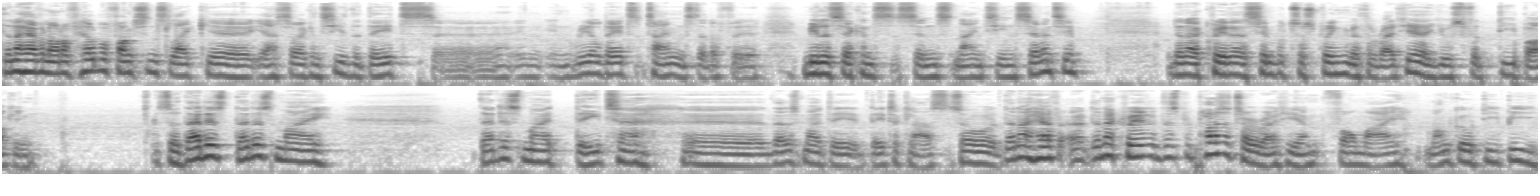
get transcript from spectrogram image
Then I have a lot of helper functions like, uh, yeah, so I can see the dates uh, in, in real date time instead of uh, milliseconds since 1970. And then I created a simple to string method right here I use for debugging. So that is that is my that is my data uh, that is my da data class. So then I have uh, then I created this repository right here for my MongoDB,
